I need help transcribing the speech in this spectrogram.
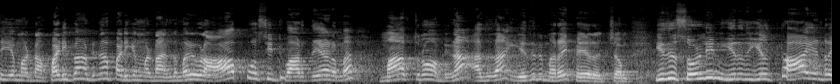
செய்ய மாட்டான். படிப்பான் அப்படின்னா படிக்க மாட்டான். இந்த மாதிரி ஒரு ஆப்போசிட் வார்த்தையாக நம்ம மாற்றுறோம் அப்படின்னா அதுதான் எதிர்மறை பெயரச்சம். இது சொல்லின் இறுதியில் தா என்ற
